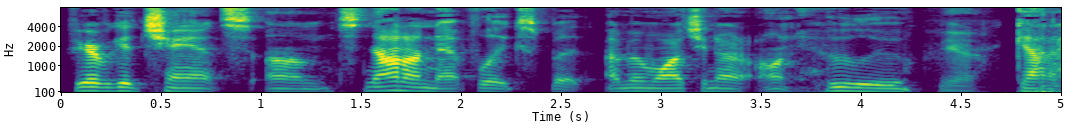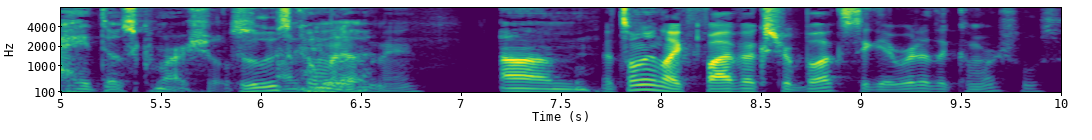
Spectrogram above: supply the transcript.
If you ever get a chance, um, it's not on Netflix, but I've been watching it on Hulu. Yeah. God, I hate those commercials. Hulu's coming Hulu. up, man. Um, It's only like five extra bucks to get rid of the commercials.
